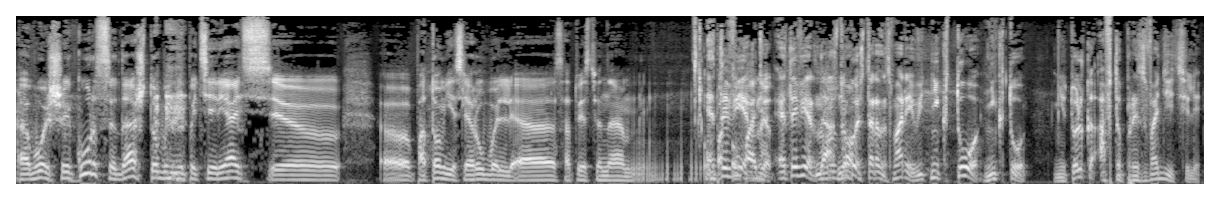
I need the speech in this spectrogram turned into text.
э, большие курсы, да, чтобы не потерять э, э, потом, если рубль, э, соответственно, это упадет. верно, это верно. Да, но с другой но... стороны, смотри, ведь никто, никто, не только автопроизводители,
